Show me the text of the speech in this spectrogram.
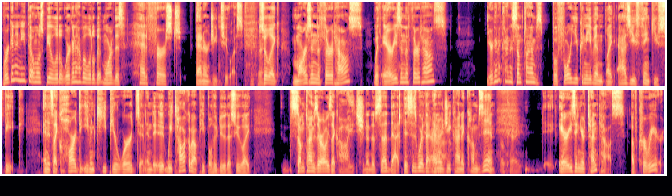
we're going to need to almost be a little. We're going to have a little bit more of this head first energy to us. So like Mars in the third house with Aries in the third house you're going to kind of sometimes before you can even like as you think you speak and it's like hard to even keep your words in and it, we talk about people who do this who like sometimes they're always like oh i shouldn't have said that this is where that energy kind of comes in Okay. aries in your 10th house of career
